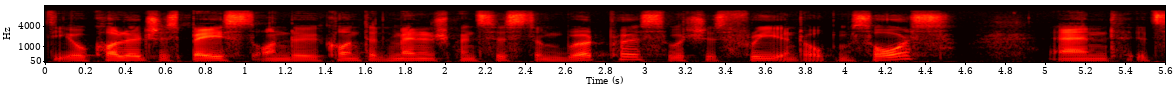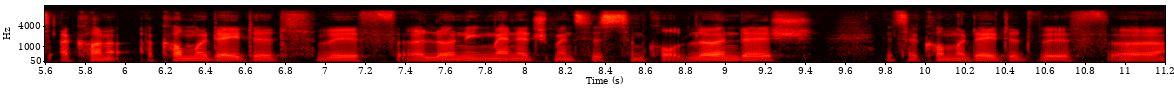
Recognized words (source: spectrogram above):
The EO College is based on the content management system WordPress, which is free and open source. And it's accommodated with a learning management system called LearnDash it's accommodated with uh,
